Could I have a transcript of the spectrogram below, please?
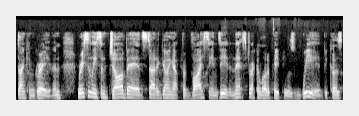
Duncan Grieve. And recently, some job ads started going up for Vice NZ, and that struck a lot of people as weird because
